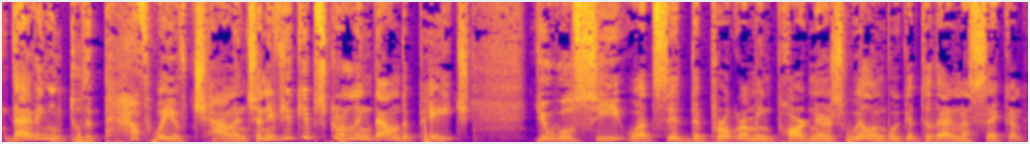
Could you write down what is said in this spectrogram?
diving into the pathway of challenge. And if you keep scrolling down the page, you will see what's it, the programming partners will, and we'll get to that in a second.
